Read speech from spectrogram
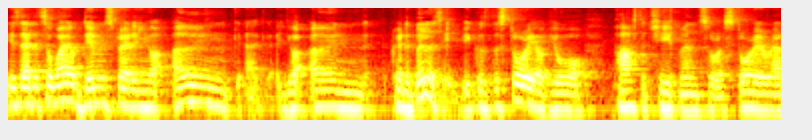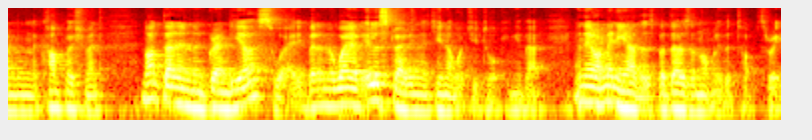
is that it's a way of demonstrating your own uh, your own credibility because the story of your past achievements or a story around an accomplishment not done in a grandiose way but in a way of illustrating that you know what you're talking about. And there are many others but those are normally the top 3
